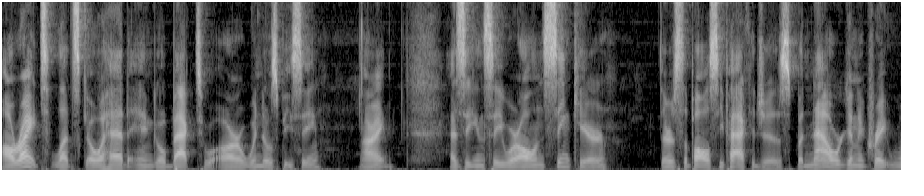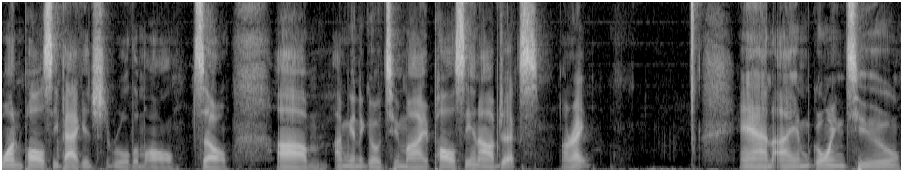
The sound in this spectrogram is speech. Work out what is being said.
all right let's go ahead and go back to our Windows PC all right? As you can see we're all in sync here. There's the policy packages but now we're going to create one policy package to rule them all. So um, I'm going to go to my policy and objects. All right? And I am going to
